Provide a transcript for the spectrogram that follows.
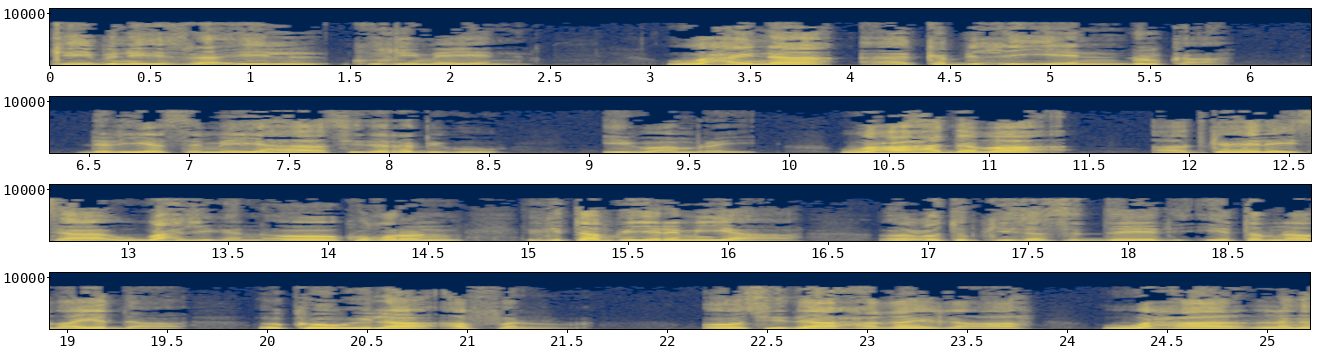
kii bini israa'iil ku qiimeeyeen waxayna ka bixiyeen dhulka dharya sameeyaha sida rabbigu iigu amray. Waxaa haddaba aad ka helaysaa waxyigan oo ku qoran kitaabka yeremiya oo cutubkiisa siddeed iyo tobnaad ayadda kow ilaa afar oo sida xaqaa'iqa ah waxaa laga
